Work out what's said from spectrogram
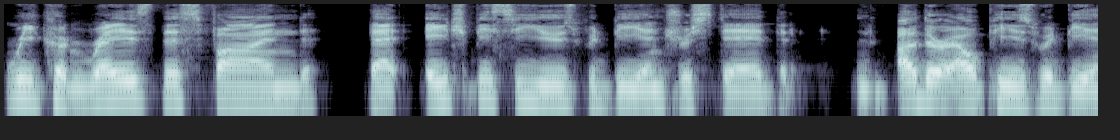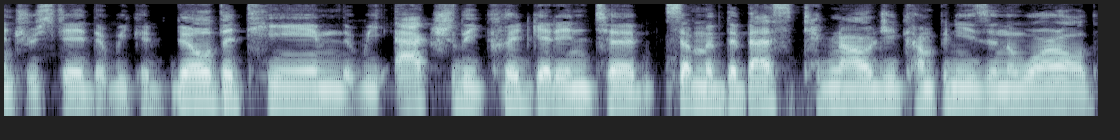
we could raise this fund that HBCUs would be interested, that other LPs would be interested, that we could build a team, that we actually could get into some of the best technology companies in the world.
